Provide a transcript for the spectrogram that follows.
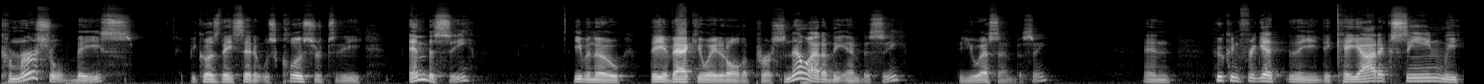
commercial base because they said it was closer to the embassy, even though they evacuated all the personnel out of the embassy, the U.S. embassy. And who can forget the, the chaotic scene we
